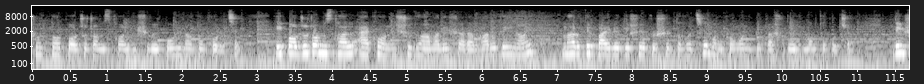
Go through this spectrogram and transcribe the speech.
সুন্দর পর্যটন স্থল হিসেবে পরিণত করেছে। এই পর্যটন স্থল এখন শুধু আমাদের সারা ভারতেই নয় ভারতের বাইরের দেশে প্রসিদ্ধ হচ্ছে এবং ভ্রমণ পিপাসুদের মুগ্ধ করছে। দেশ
